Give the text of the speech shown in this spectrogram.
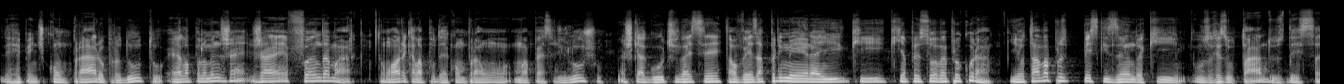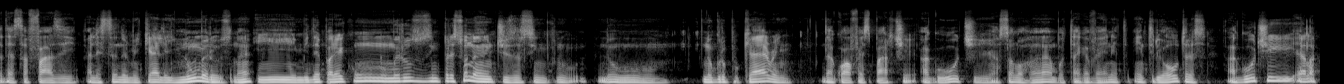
de repente comprar o produto, ela pelo menos já, já é fã da marca. Então, a hora que ela puder comprar uma, uma peça de luxo, acho que a Gucci vai ser talvez a primeira aí que, que a pessoa vai procurar. E eu estava pesquisando aqui os resultados dessa, dessa fase Alessandro Michele em números, né? E me deparei com números impressionantes, assim, no, no, no grupo Karen da qual faz parte a Gucci, a Saint Laurent, a Bottega Veneta, entre outras, a Gucci ela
